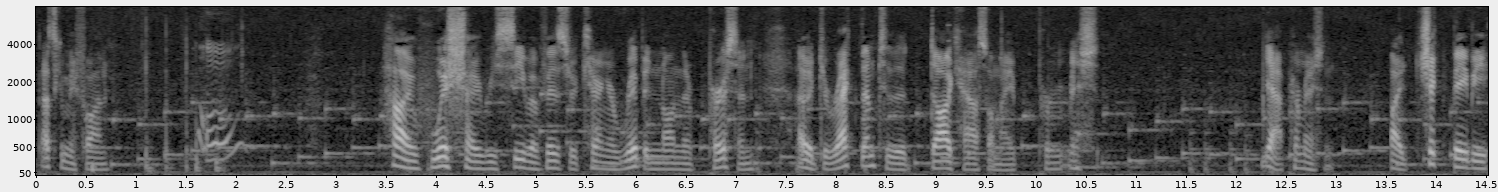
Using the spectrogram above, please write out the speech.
that's gonna be fun. How I wish I receive a visitor carrying a ribbon on their person. I would direct them to the doghouse on my permission. Yeah, permission. My chick baby.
